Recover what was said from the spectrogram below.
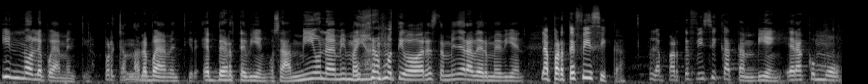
y no le voy a mentir, porque no le voy a mentir, es verte bien. O sea, a mí uno de mis mayores motivadores también era verme bien. La parte física. La parte física también, era como,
